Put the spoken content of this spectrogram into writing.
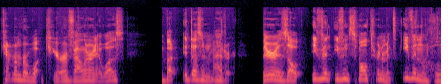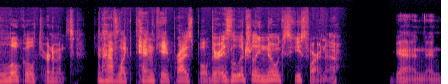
can't remember what tier of valorant it was but it doesn't matter. There is a, even even small tournaments even local tournaments can have like 10k prize pool. There is literally no excuse for it now Yeah, and and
